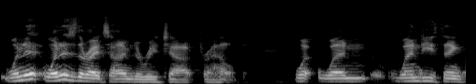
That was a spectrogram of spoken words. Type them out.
When it when is the right time to reach out for help? When when do you think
